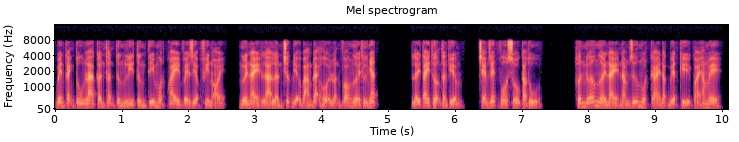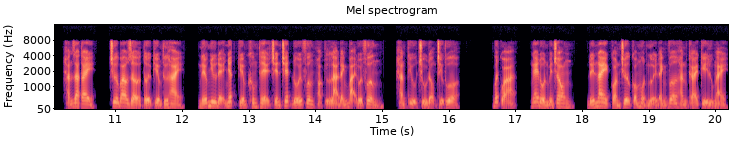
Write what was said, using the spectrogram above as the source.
Bên cạnh tu la cẩn thận từng ly từng tí một quay về diệp phi nói, người này là lần trước địa bảng đại hội luận võ người thứ nhất lấy tay thượng thần kiếm, chém giết vô số cao thủ. Hơn nữa người này nắm giữ một cái đặc biệt kỳ quái ham mê, hắn ra tay, chưa bao giờ tới kiếm thứ hai, nếu như đệ nhất kiếm không thể trên chết đối phương hoặc là đánh bại đối phương, hắn tự chủ động chịu thua. Bất quá, nghe đồn bên trong, đến nay còn chưa có một người đánh vỡ hắn cái kỷ lục này.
